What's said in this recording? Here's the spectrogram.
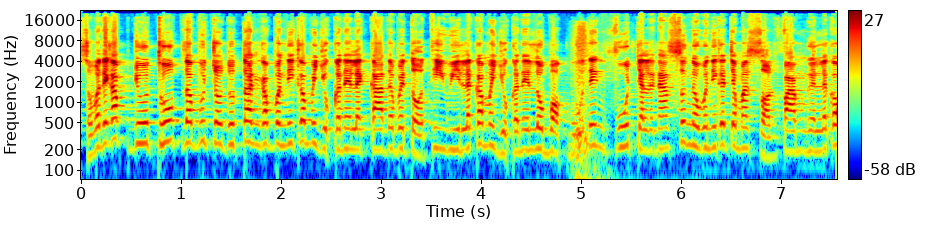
สวัสดีครับ YouTube และผู้ชมทุกท่านครับวันนี้ก็มาอยู่กันในรายการเดไปโตทีวีแล้วก็มาอยู่กันในโรบอกหมูเด้งฟู้ดกันเลยนะ ซึ่งในวันนี้ก็จะมาสอนฟาร์มเงินแล้วก็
